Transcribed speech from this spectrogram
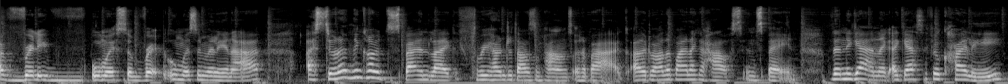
a really almost a almost a millionaire, I still don't think I would spend like three hundred thousand pounds on a bag. I would rather buy like a house in Spain. But then again, like I guess if you're Kylie,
